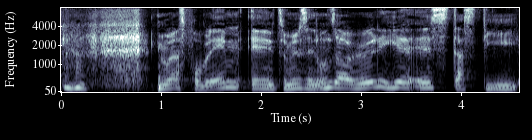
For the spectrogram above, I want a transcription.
Mhm. Nur das Problem, äh, zumindest in unserer Höhle hier, ist, dass die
